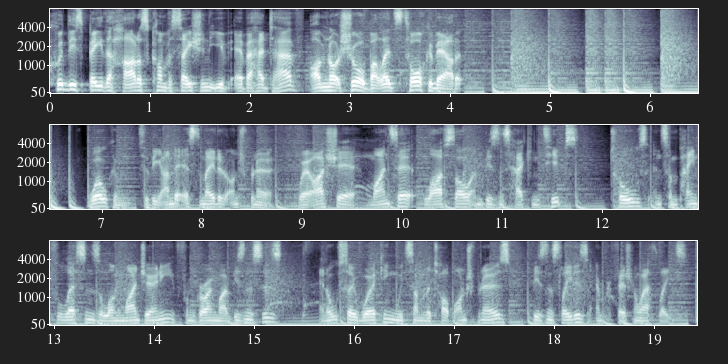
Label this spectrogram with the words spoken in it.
Could this be the hardest conversation that you've ever had to have? I'm not sure, but let's talk about it. Welcome to The Underestimated Entrepreneur, where I share mindset, lifestyle, and business hacking tips, tools, and some painful lessons along my journey from growing my businesses and also working with some of the top entrepreneurs, business leaders, and professional athletes.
